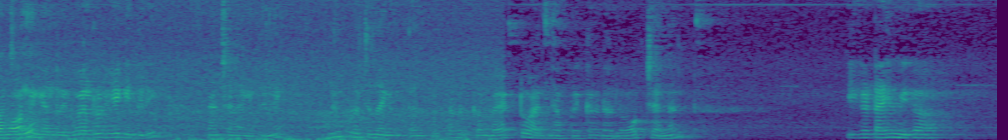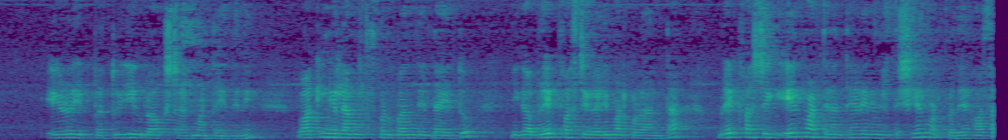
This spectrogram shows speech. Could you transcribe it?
ಮಾರ್ನಿಂಗ್ ಎಲ್ರಿಗೂ ಎಲ್ಲರೂ ಹೇಗಿದ್ದೀರಿ? ನಾನು ಚೆನ್ನಾಗಿದ್ದೀನಿ. ನೀವು ಕೂಡ ಚೆನ್ನಾಗಿರುತ್ತೆ ಅನ್ಕೊಳ್ತಾ ವೆಲ್ಕಮ್ ಬ್ಯಾಕ್ ಟು ಆಜ್ಞಾಪೆ ಕನ್ನಡ ಲಾಗ್ ಚಾನಲ್ ಈಗ ಟೈಮ್ ಈಗ ಏಳು ಇಪ್ಪತ್ತು, ಈಗ ಬ್ಲಾಗ್ ಸ್ಟಾರ್ಟ್ ಮಾಡ್ತಾ ಇದ್ದೀನಿ. ವಾಕಿಂಗ್ ಎಲ್ಲ ಮುಗಿಸ್ಕೊಂಡು ಬಂದಿದ್ದಾಯಿತು. ಈಗ ಬ್ರೇಕ್ಫಾಸ್ಟಿಗೆ ರೆಡಿ ಮಾಡ್ಕೊಳ್ಳೋ ಅಂತ. ಬ್ರೇಕ್ಫಾಸ್ಟಿಗೆ ಏನು ಮಾಡ್ತೀನಿ ಅಂತ ಹೇಳಿ ನಿಮ್ಮ ಜೊತೆ ಶೇರ್ ಮಾಡ್ಕೋದೆ. ಹೊಸ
